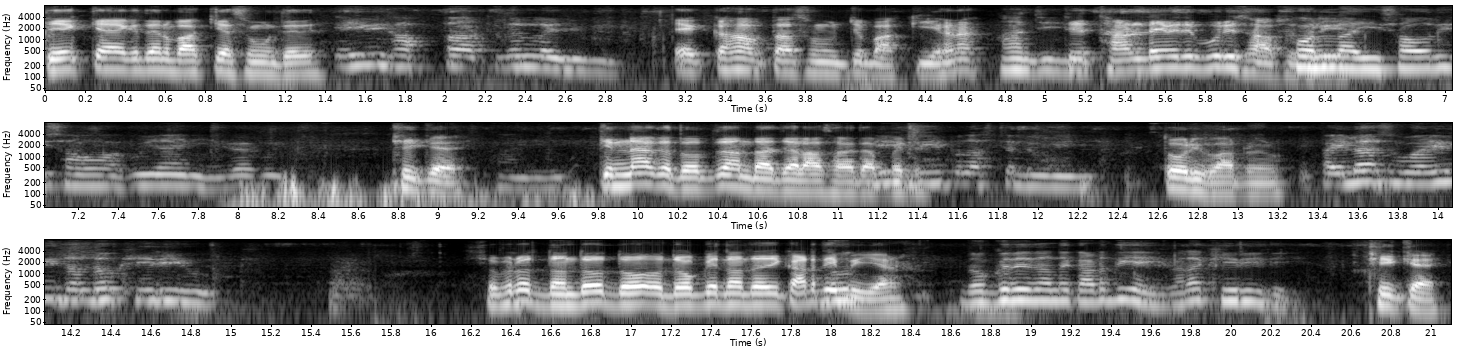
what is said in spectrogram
ਤੇ ਇੱਕ ਇੱਕ ਦਿਨ ਬਾਕੀ ਆ ਸੂਣ ਦੇ। ਇਹ ਵੀ ਹਫਤਾ 8 ਦਿਨ ਲੈ ਜੂਗੀ ਇੱਕ ਹਫਤਾ ਸੂਣ ਚ ਬਾਕੀ ਹੈ ਹਨਾ? ਹਾਂਜੀ। ਤੇ ਥਣਲੇ ਦੀ ਪੂਰੀ ਸਾਫ਼ ਫੁੱਲ ਸੁਥਰੀ ਆਈ 100 ਦੀ 100 ਆ ਕੋਈ ਐ ਨਹੀਂ ਹੈਗਾ ਕੋਈ। ਠੀਕ ਹੈ। ਹਾਂਜੀ। ਕਿੰਨਾ ਕੁ ਦੁੱਧ ਦਾ ਅੰਦਾਜ਼ਾ ਲਾ ਸਕਦਾ ਆਪਾਂ 20 ਪਲੱਸ ਚੱਲੂਗੀ ਜੀ। ਤੋਰੀ ਵਾਰ ਨੂੰ। ਪਹਿਲਾ ਸੂਆ ਇਹ ਵੀ ਦੰਦੋ ਖੀਰੀ ਹੋ ਸੋ ਵੀਰੋ ਦੰਦੋ ਦੋ ਦੋਗੇ ਦੰਦਾਂ ਦੀ ਕੱਢਦੀ ਪਈ ਆ। ਦੁੱਗ ਦੇ ਦੰਦ ਕੱਢਦੀ ਆਈ ਪਹਿਲਾਂ ਖੀਰੀ ਦੀ। ਠੀਕ ਹੈ।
